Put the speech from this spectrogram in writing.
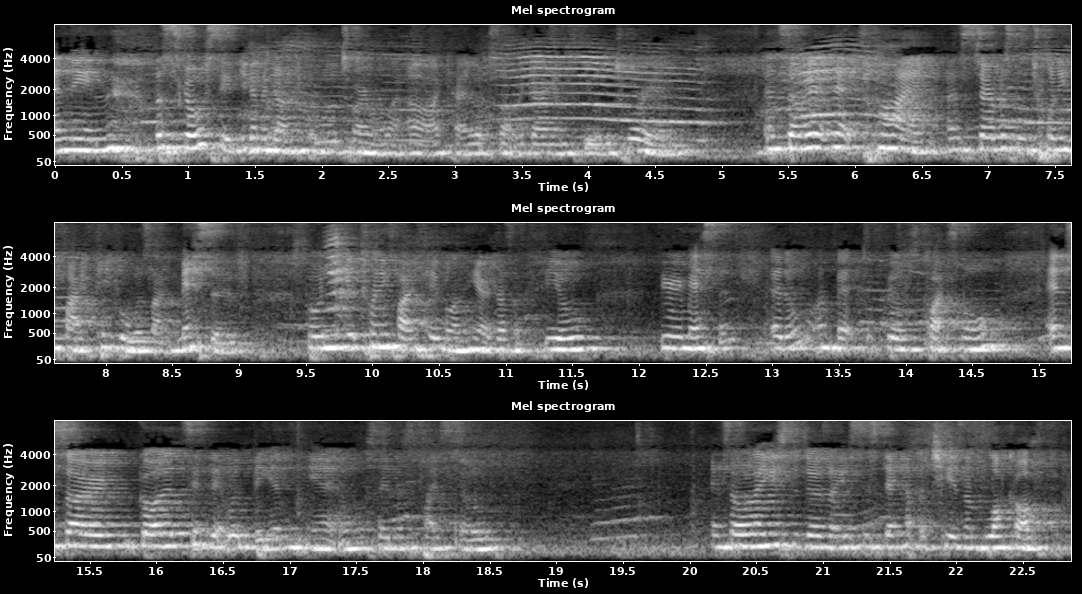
And then the school said, you're going to go into the auditorium. We're like, oh, okay, looks like we're going into the auditorium. And so at that time, a service of 25 people was like massive. But when you get 25 people in here, it doesn't feel very massive at all. In fact, it feels quite small. And so God had said that would be in here and we'll see this place filled. And so what I used to do is I used to stack up the chairs and block off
